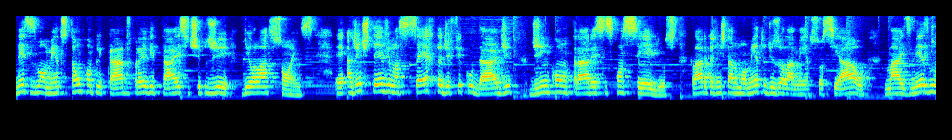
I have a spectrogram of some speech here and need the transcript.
nesses momentos tão complicados para evitar esse tipo de violações é, a gente teve uma certa dificuldade de encontrar esses conselhos. Claro que a gente está no momento de isolamento social, mas mesmo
